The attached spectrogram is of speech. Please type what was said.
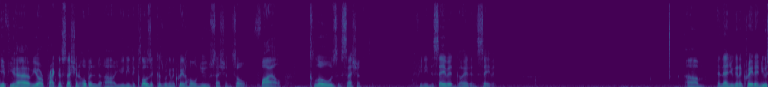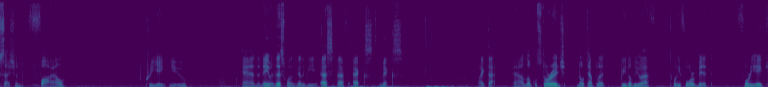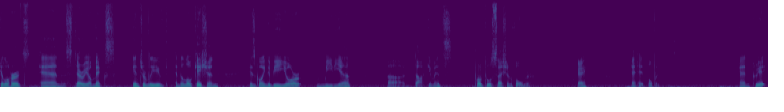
If you have your practice session open, uh, you need to close it because we're going to create a whole new session. So, File, Close Session. If you need to save it, go ahead and save it. Um, and then you're going to create a new session, File, Create New, and the name of this one is going to be SFX Mix, like that. Uh, local storage, no template, BWF, 24-bit, 48 kilohertz, and stereo mix. Interleaved, and the location is going to be your media, uh, documents, Pro Tools session folder. Okay, and hit open and create.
